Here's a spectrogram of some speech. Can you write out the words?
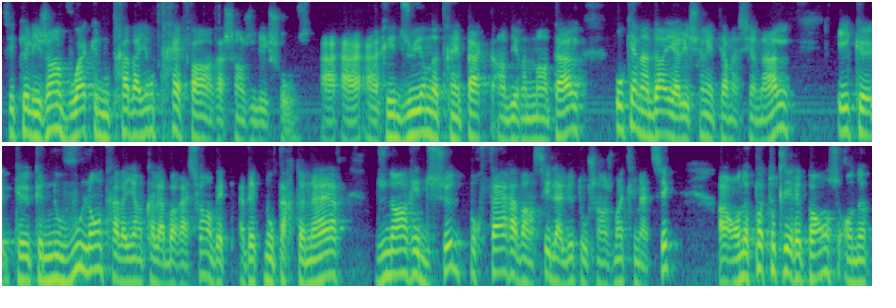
c'est que les gens voient que nous travaillons très fort à changer les choses, à réduire notre impact environnemental au Canada et à l'échelle internationale et que, nous voulons travailler en collaboration avec, avec nos partenaires du Nord et du Sud pour faire avancer la lutte au changement climatique. Alors, on n'a pas toutes les réponses, on n'a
